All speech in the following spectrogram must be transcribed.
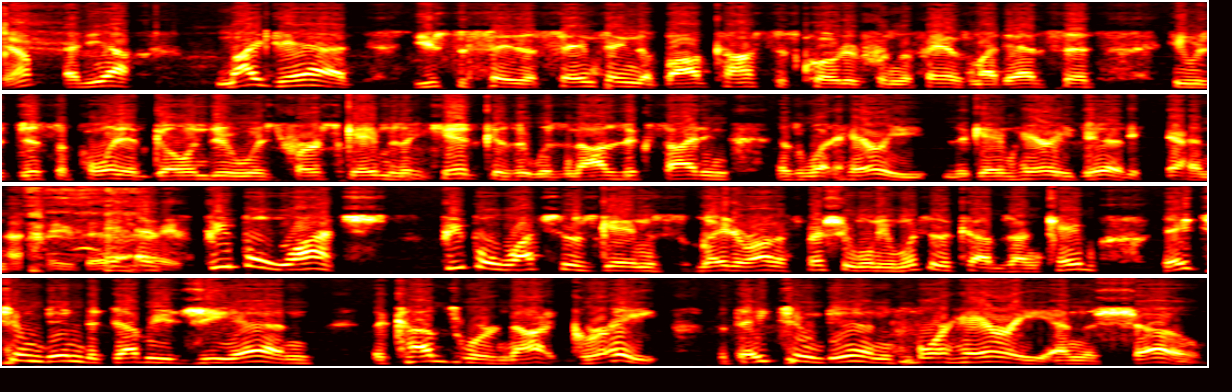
Yep. And yeah, my dad used to say the same thing that Bob Costas quoted from the fans. My dad said he was disappointed going to his first game as a kid because it was not as exciting as what Harry, the game Harry did. and, and right. people watch people watch those games later on, especially when he went to the Cubs on cable. They tuned in to WGN. The Cubs were not great, but they tuned in for Harry and the show.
